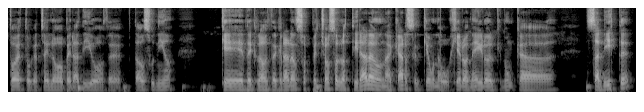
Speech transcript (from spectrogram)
todo esto, ¿cachai? Los operativos de Estados Unidos, que los declararan sospechosos, los tiraran a una cárcel, que es un agujero negro del que nunca saliste,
